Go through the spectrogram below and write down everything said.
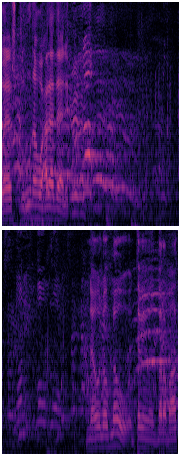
ويشكرونه على ذلك. نو لو بلو انتبه من الضربات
